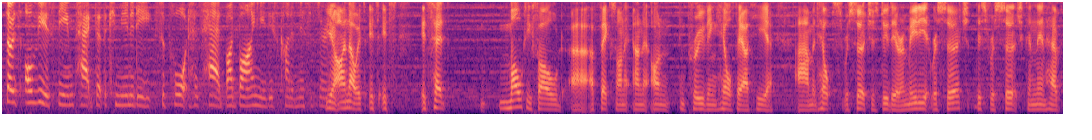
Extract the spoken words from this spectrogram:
So it's obvious the impact that the community support has had by buying you this kind of necessary. Yeah, I know. It's it's it's it's had multifold uh, effects on, on, on improving health out here. Um, it helps researchers do their immediate research. This research can then have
